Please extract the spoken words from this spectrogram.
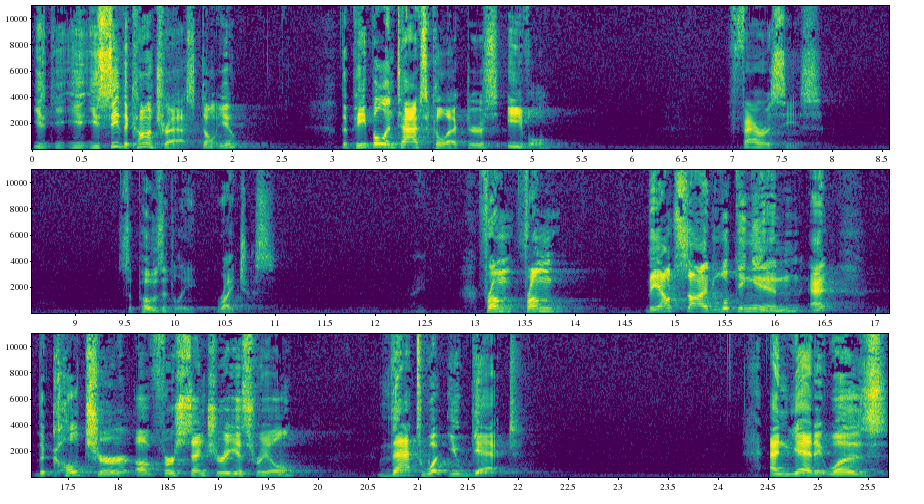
You, you, you see the contrast, don't you? The people and tax collectors, evil, Pharisees, supposedly righteous. Right? From, from the outside looking in at the culture of first century Israel, that's what you get. And yet it was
